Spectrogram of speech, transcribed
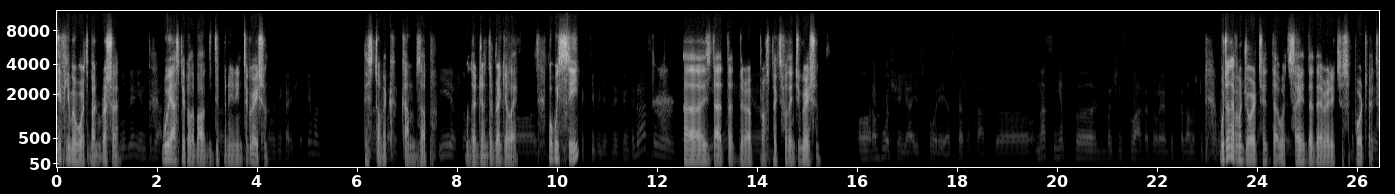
A few more words about Russia we ask people about the deepening integration. This topic comes up on the agenda regularly. What we see uh, is that, that there are prospects for the integration. We don't have a majority that would say that they're ready to support it.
